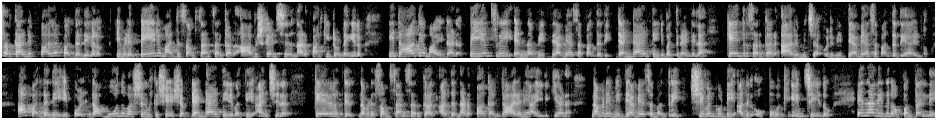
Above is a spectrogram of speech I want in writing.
സർക്കാരിന്റെ പല പദ്ധതികളും ഇവിടെ പേര് മാറ്റി സംസ്ഥാന സർക്കാർ ആവിഷ്കരിച്ച് നടപ്പാക്കിയിട്ടുണ്ടെങ്കിലും ഇതാദ്യമായിട്ടാണ് പി എം ശ്രീ എന്ന വിദ്യാഭ്യാസ പദ്ധതി രണ്ടായിരത്തി ഇരുപത്തിരണ്ടിൽ കേന്ദ്ര സർക്കാർ ആരംഭിച്ച ഒരു വിദ്യാഭ്യാസ പദ്ധതിയായിരുന്നു. ആ പദ്ധതി ഇപ്പോൾ മൂന്ന് വർഷങ്ങൾക്ക് ശേഷം രണ്ടായിരത്തി ഇരുപത്തി അഞ്ചിൽ കേരളത്തിൽ നമ്മുടെ സംസ്ഥാന സർക്കാർ അത് നടപ്പാക്കാൻ ധാരണയായിരിക്കുകയാണ്. നമ്മുടെ വിദ്യാഭ്യാസ മന്ത്രി ശിവൻകുട്ടി അതിൽ ഒപ്പുവെക്കുകയും ചെയ്തു. എന്നാൽ ഇതിനൊപ്പം തന്നെ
